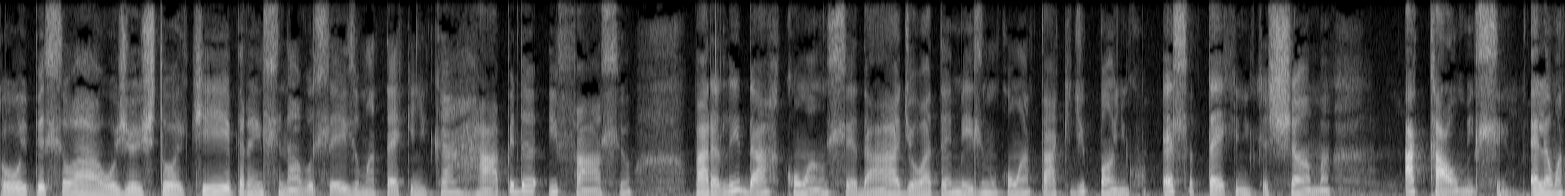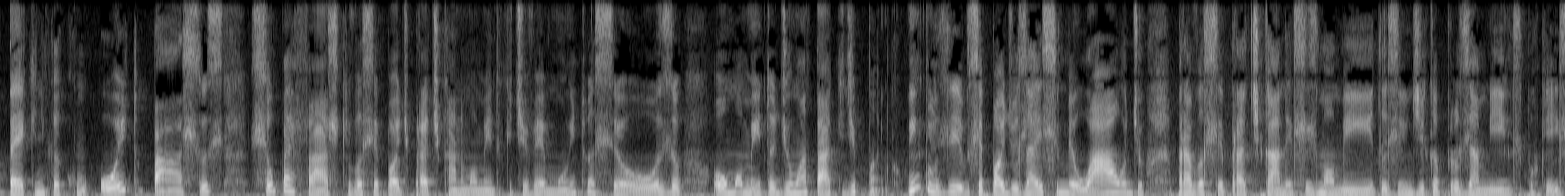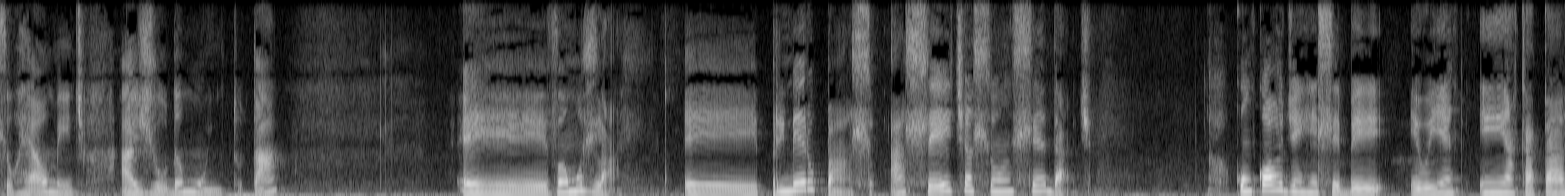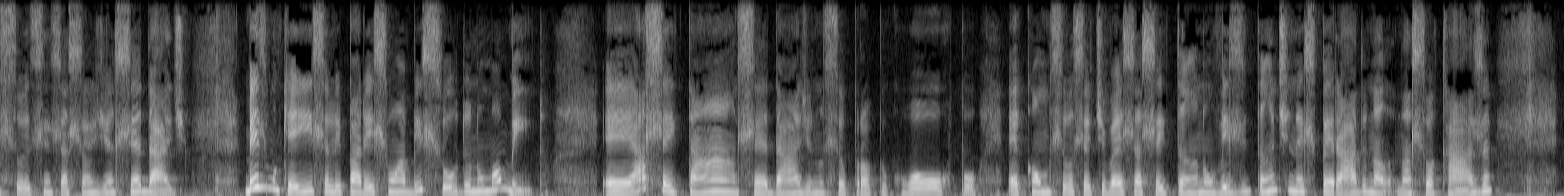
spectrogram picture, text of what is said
Oi, pessoal. Hoje eu estou aqui para ensinar vocês uma técnica rápida e fácil para lidar com a ansiedade ou até mesmo com o ataque de pânico. Essa técnica chama Acalme-se. Ela é uma técnica com oito passos, super fácil, que você pode praticar no momento que estiver muito ansioso ou momento de um ataque de pânico. Inclusive, você pode usar esse meu áudio para você praticar nesses momentos, indica para os amigos, porque isso realmente ajuda muito, tá? É, vamos lá. É, primeiro passo: aceite a sua ansiedade. Concorde em receber eu em, em acatar suas sensações de ansiedade, mesmo que isso lhe pareça um absurdo no momento. É, aceitar a ansiedade no seu próprio corpo é como se você estivesse aceitando um visitante inesperado na, na sua casa,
